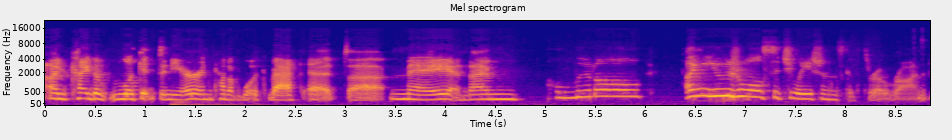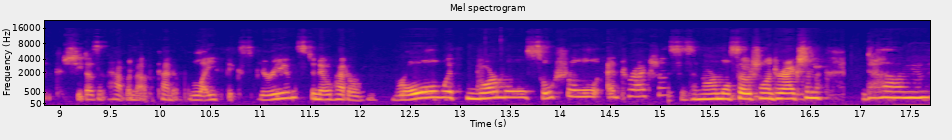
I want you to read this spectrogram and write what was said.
I kind of look at Dinar and kind of look back at uh, May, and I'm a little unusual situations could throw Ron because she doesn't have enough kind of life experience to know how to roll with normal social interactions. This is a normal social interaction. Um,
